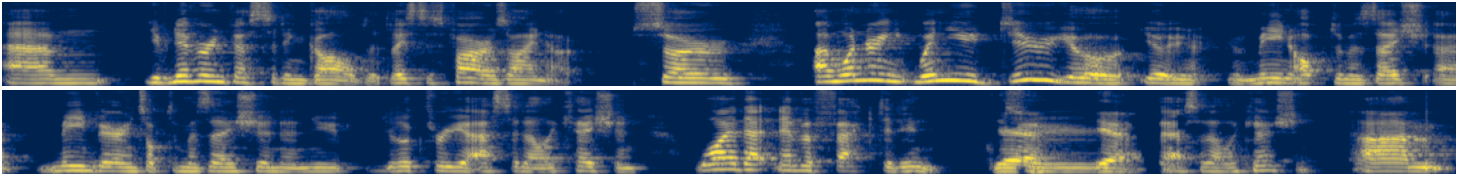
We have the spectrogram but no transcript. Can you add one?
um, you've never invested in gold, at least as far as I know. So I'm wondering when you do your your, your mean optimization, uh, mean variance optimization, and you, you look through your asset allocation, why that never factored in yeah, to yeah. the asset allocation? Um,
